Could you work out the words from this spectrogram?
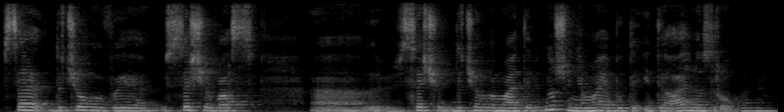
все, до чого ви, все, що вас, е, все, що, до чого ви маєте відношення, має бути ідеально зробленим.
